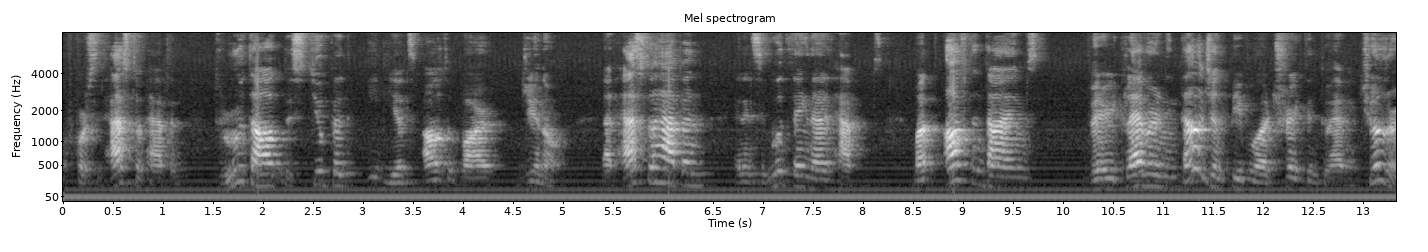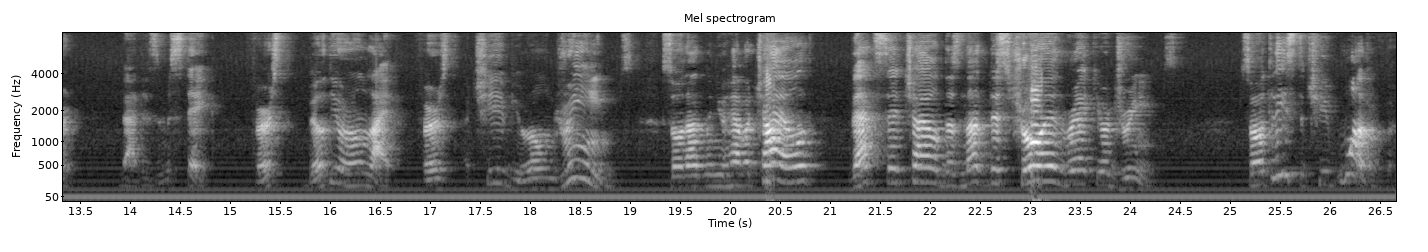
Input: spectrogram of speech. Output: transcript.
Of course, it has to happen to root out the stupid idiots out of our genome. That has to happen, and it's a good thing that it happens. But oftentimes, very clever and intelligent people are tricked into having children. That is a mistake. First, build your own life. First, achieve your own dreams. So that when you have a child, that said child does not destroy and wreck your dreams. So at least achieve one of them.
